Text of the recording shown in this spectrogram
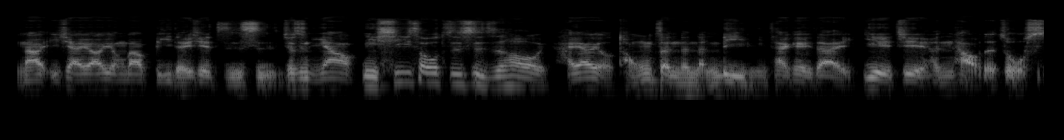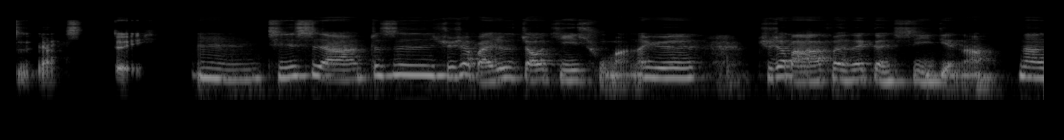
然后一下又要用到 B 的一些知识，就是你要你吸收知识之后，还要有统整的能力，你才可以在业界很好的做事这样子。对，嗯，其实是啊，就是学校本来就是教基础嘛，那因为学校把它分得再更细一点啊，那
